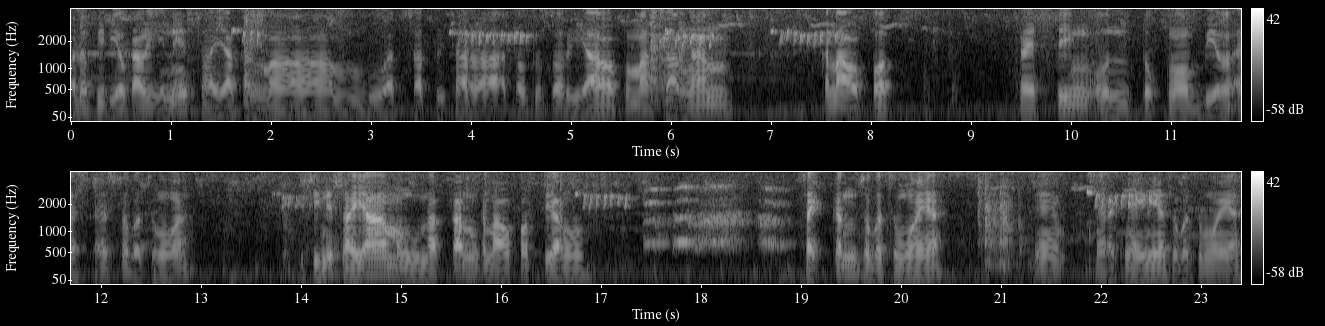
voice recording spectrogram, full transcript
pada video kali ini saya akan membuat satu cara atau tutorial pemasangan knalpot racing untuk mobil SS sobat semua di sini saya menggunakan knalpot yang second sobat semua ya. Ini mereknya ini ya sobat semua ya.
